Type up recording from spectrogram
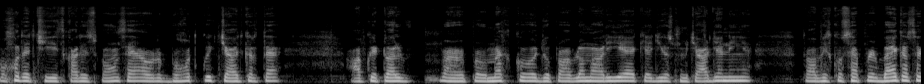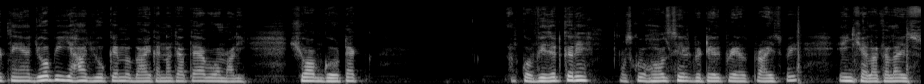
बहुत अच्छी इसका रिस्पांस है और बहुत क्विक चार्ज करता है। आपके 12 प्रो मैक्स को जो प्रॉब्लम आ रही है कि जी उसमें चार्जर नहीं है तो आप इसको सेपरेट बाय कर सकते हैं। जो भी यहाँ यूके में बाय करना चाहता है, वो हमारी शॉप गोटेक को विज़िट करें उसको होल सेल रिटेल प्राइस पे। इन ताला इस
